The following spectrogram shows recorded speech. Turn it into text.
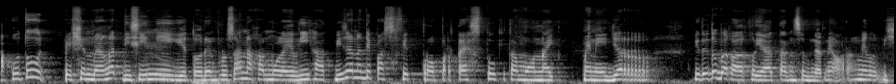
aku tuh passion banget di sini gitu. Dan perusahaan akan mulai lihat. Bisa nanti pas fit proper test tuh kita mau naik manager gitu itu bakal kelihatan sebenarnya orang ini lebih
